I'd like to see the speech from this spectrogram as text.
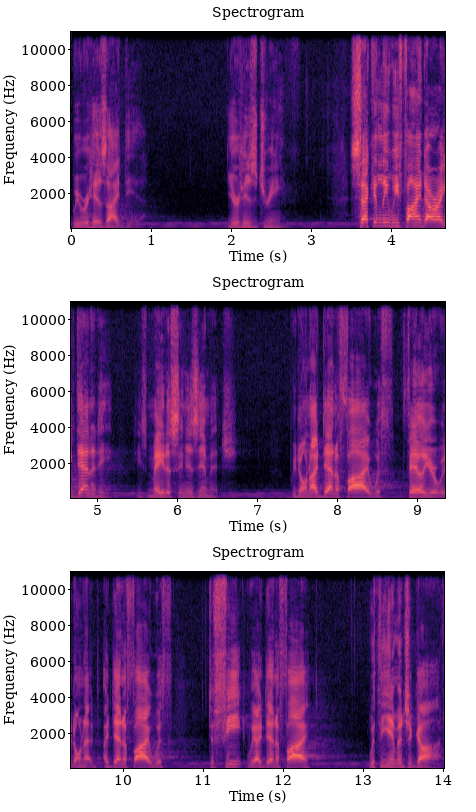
We were His idea. You're His dream. Secondly, we find our identity. He's made us in His image. We don't identify with failure, we don't identify with defeat, we identify with the image of God.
